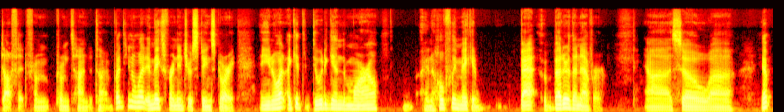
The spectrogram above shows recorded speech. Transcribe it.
duff it from from time to time. But you know what? It makes for an interesting story. And you know what? I get to do it again tomorrow, and hopefully make it ba- better than ever. Uh, so, uh, yep,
